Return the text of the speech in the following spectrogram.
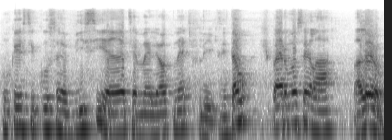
porque esse curso é viciante, é melhor que Netflix. Então, espero você lá. Valeu!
